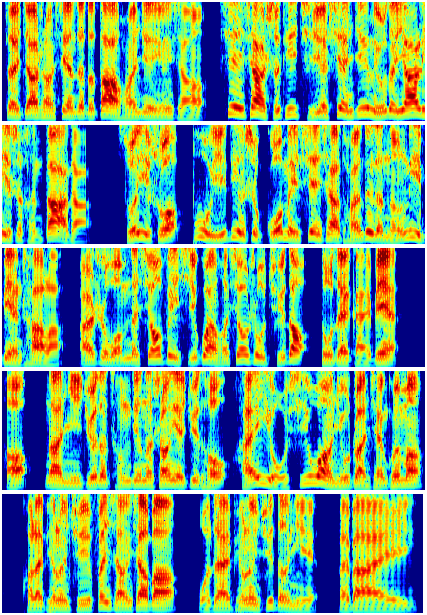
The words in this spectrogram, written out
再加上现在的大环境影响，线下实体企业现金流的压力是很大的。所以说，不一定是国美线下团队的能力变差了，而是我们的消费习惯和销售渠道都在改变。好，那你觉得曾经的商业巨头还有希望扭转乾坤吗？快来评论区分享一下吧，我在评论区等你，拜拜。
